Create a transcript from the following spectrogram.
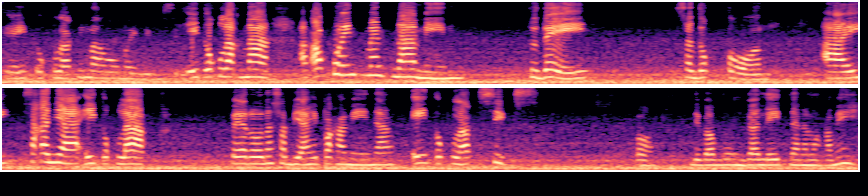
8 o'clock na. Oh my goodness. 8 o'clock na. Ang appointment namin today sa doktor ay sa kanya 8 o'clock. Pero nasa biyahe pa kami ng 8 o'clock 6. Oh, 'di ba bungga late na naman kami.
